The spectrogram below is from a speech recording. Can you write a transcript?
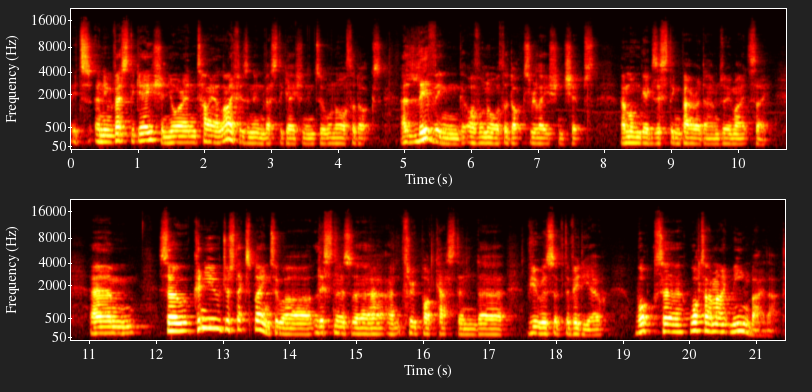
it's an investigation. Your entire life is an investigation into unorthodox, a living of unorthodox relationships among existing paradigms, we might say. Um, so, can you just explain to our listeners uh, and through podcast and uh, viewers of the video what uh, what I might mean by that?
